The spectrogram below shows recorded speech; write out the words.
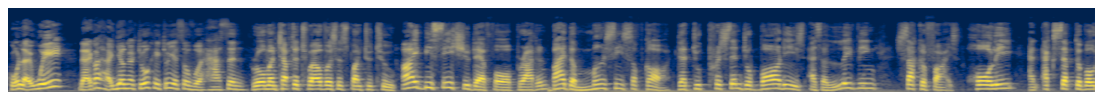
của lễ quý để có thể dâng cho Chúa khi Chúa Giêsu vừa hạ sinh. Romans chapter 12 verses 1 to 2. I beseech you therefore, brethren, by the mercies of God, that you present your bodies as a living sacrifice, holy and acceptable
